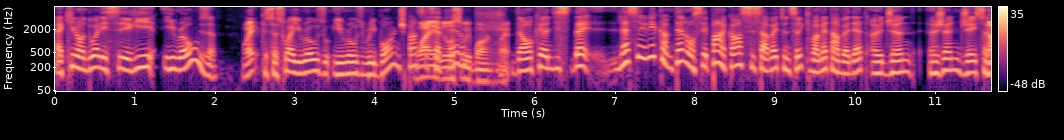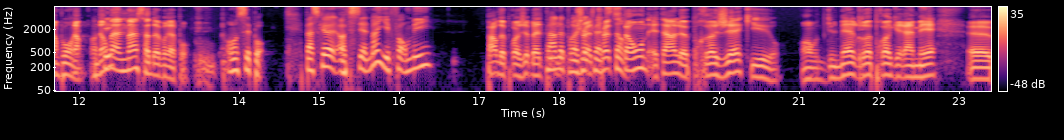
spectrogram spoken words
à qui l'on doit les séries Heroes. Que ce soit Heroes ou Heroes Reborn, je pense que ça Heroes Reborn, Donc, euh, ben, la série comme telle, on ne sait pas encore si ça va être une série qui va mettre en vedette un jeune, un jeune Jason Bourne. Non, normalement, ça ne devrait pas. On ne sait pas. Parce qu'officiellement, il est formé par le projet. Ben, par le projet Treadstone étant le projet qui, on guillemets, reprogrammait euh,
